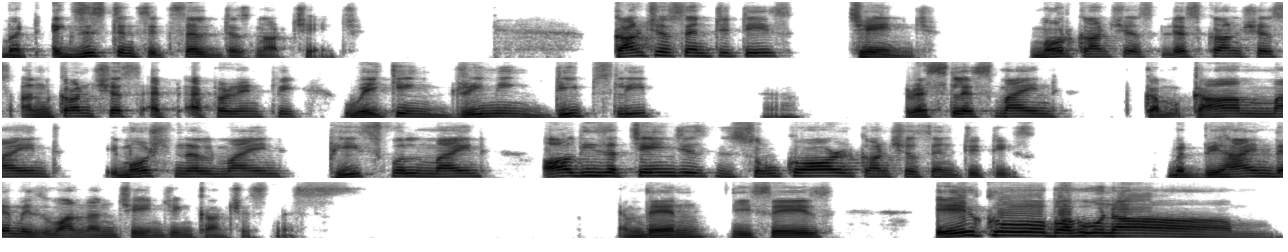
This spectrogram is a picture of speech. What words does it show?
But existence itself does not change. Conscious entities change. More conscious, less conscious, unconscious, apparently, waking, dreaming, deep sleep, uh, restless mind, calm mind, emotional mind, peaceful mind. All these are changes in so-called conscious entities. But behind them is one unchanging consciousness. And then he says, Eko Bahunam,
